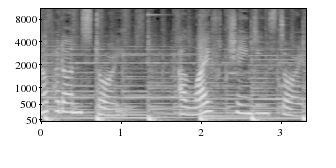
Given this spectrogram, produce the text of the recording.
Nopadol's Story a life changing story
